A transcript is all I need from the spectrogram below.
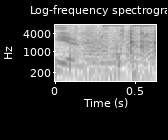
policía.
